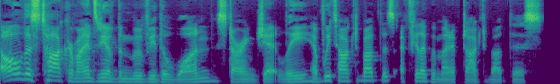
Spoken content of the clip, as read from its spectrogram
all this talk reminds me of the movie The One starring Jet Li. Have we talked about this? I feel like we might have talked about this.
